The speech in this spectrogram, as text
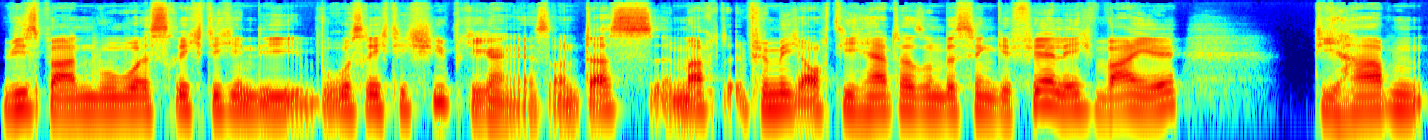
Wiesbaden, wo es richtig in die, wo es richtig schief gegangen ist. Und das macht für mich auch die Hertha so ein bisschen gefährlich, weil die haben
